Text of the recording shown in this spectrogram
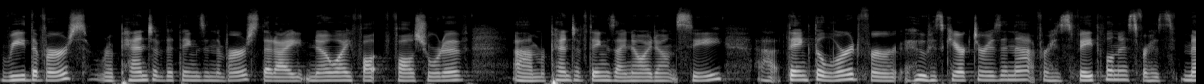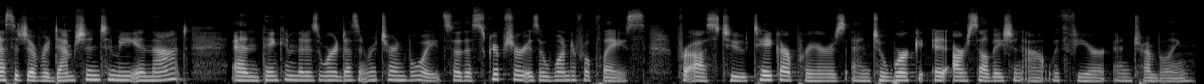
read the verse, repent of the things in the verse that I know I fall, fall short of, um, repent of things I know I don't see. Uh, thank the Lord for who His character is in that, for His faithfulness, for His message of redemption to me in that, and thank Him that His word doesn't return void. So the scripture is a wonderful place for us to take our prayers and to work our salvation out with fear and trembling.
